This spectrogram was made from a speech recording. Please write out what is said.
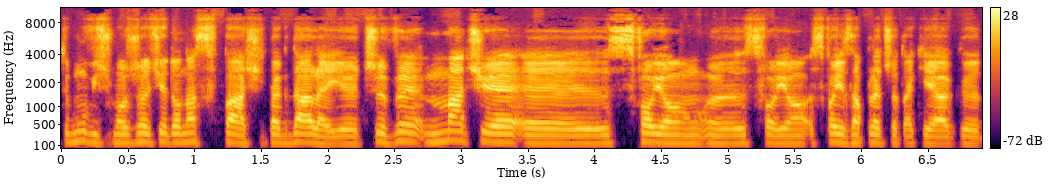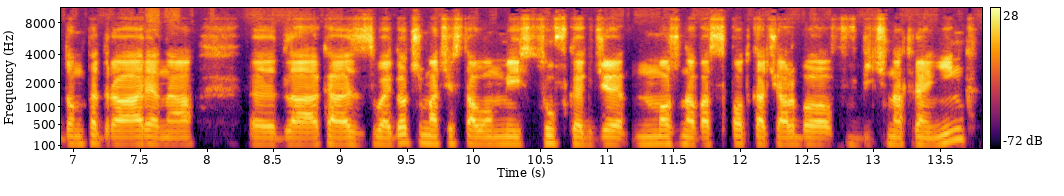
ty mówisz, możecie do nas wpaść i tak dalej. Czy wy macie swoją, swoją, swoje zaplecze takie jak Don Pedro Arena dla KS Złego? Czy macie stałą miejscówkę, gdzie można was spotkać albo wbić na trening?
